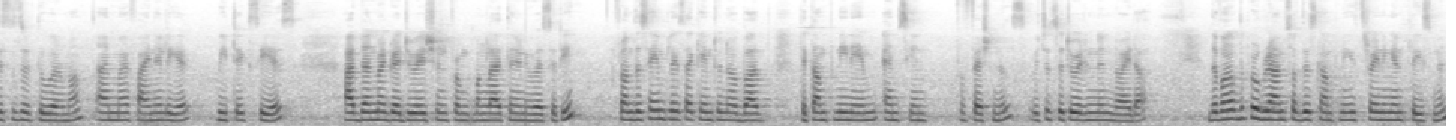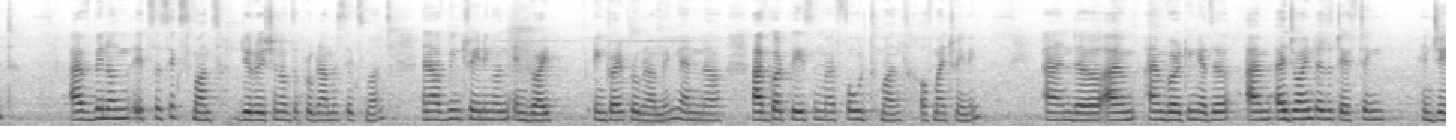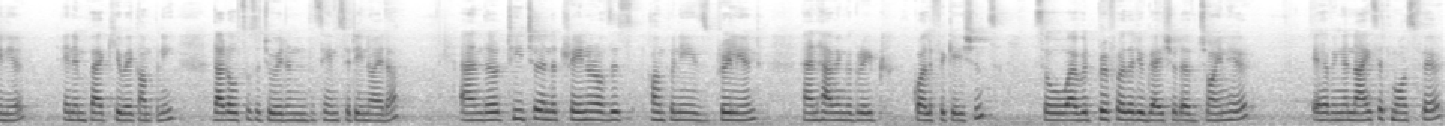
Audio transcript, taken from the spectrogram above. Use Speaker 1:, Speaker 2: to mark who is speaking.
Speaker 1: This is Ritu Verma. I'm my final year, BTech CS. I've done my graduation from Banasthali University. From the same place I came to know about the company name MCN Professionals, which is situated in Noida. The one of the programs of this company is training and placement. I've been on, it's a six months, duration of the program is six months, and I've been training on Android, Android programming, and uh, I've got placed in my fourth month of my training. And uh, I'm, I'm working as a, I'm, I joined as a testing engineer in Impact QA company that also situated in the same city, Noida. And the teacher and the trainer of this company is brilliant and having a great qualifications. So I would prefer that you guys should have joined here, having a nice atmosphere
